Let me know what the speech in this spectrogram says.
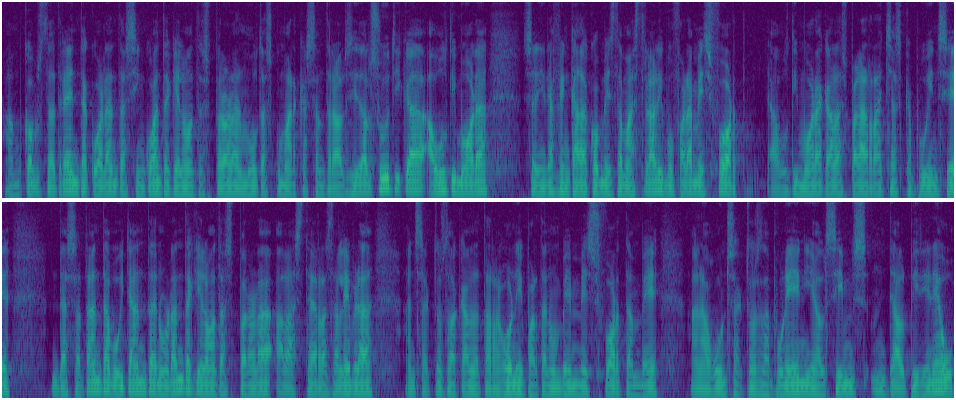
amb cops de 30, 40, 50 km per hora en moltes comarques centrals i del sud i que a última hora s'anirà fent cada cop més de mestral i bufarà més fort. A última hora cal esperar ratxes que puguin ser de 70, 80, 90 km per hora a les Terres de l'Ebre, en sectors del Camp de Tarragona i per tant un vent més fort també en alguns sectors de Ponent i als cims del Pirineu.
